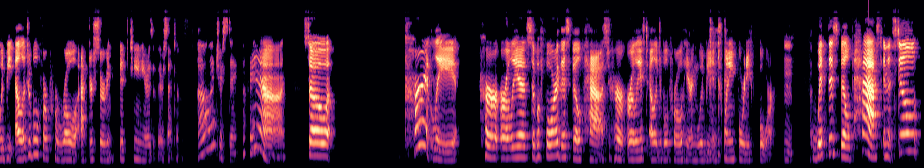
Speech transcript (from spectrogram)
would be eligible for parole after serving 15 years of their sentence. Oh, interesting. Okay. Yeah. So currently, her earliest, so before this bill passed, her earliest eligible parole hearing would be in 2044. Mm. With this bill passed, and it's still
